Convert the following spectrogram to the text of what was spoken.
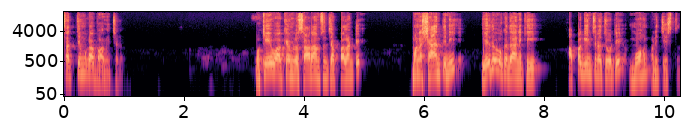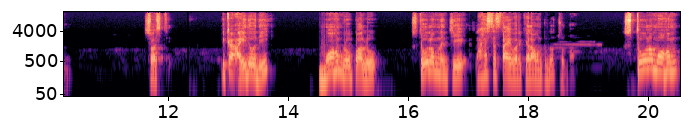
సత్యముగా భావించడం. ఒకే వాక్యంలో సారాంశం చెప్పాలంటే మన శాంతిని ఏదో ఒక దానికి అప్పగించిన చోటే మోహం పనిచేస్తుంది. స్వస్తి. ఇక ఐదవది మోహం రూపాలు స్థూలం నుంచి రహస్య స్థాయి వరకు ఎలా ఉంటుందో చూద్దాం. స్థూల మోహం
